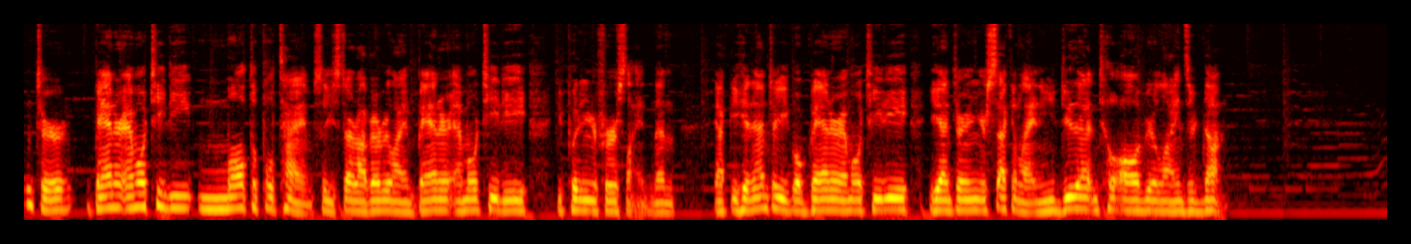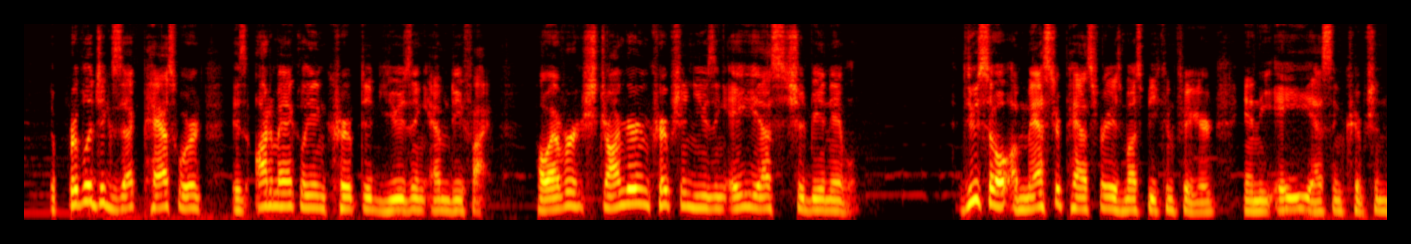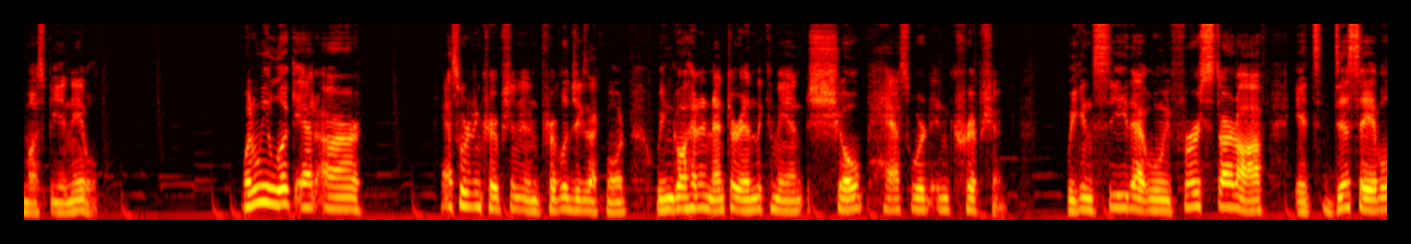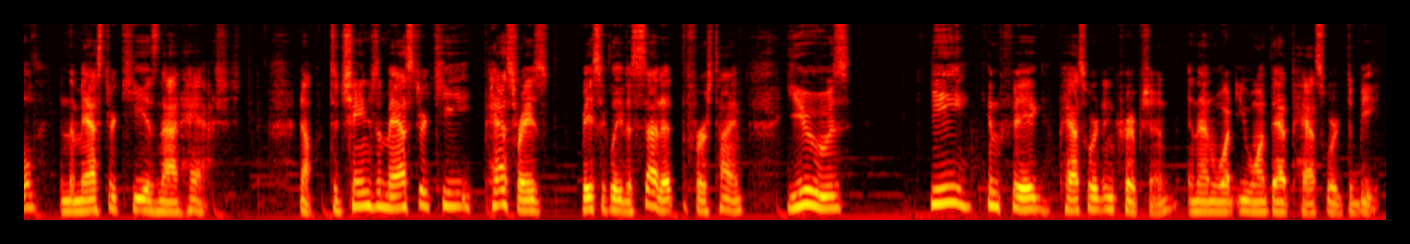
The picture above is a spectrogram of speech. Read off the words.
enter banner MOTD multiple times. So you start off every line banner MOTD, you put in your first line. Then after you hit enter, you go banner MOTD, you enter in your second line, and you do that until all of your lines are done. The privilege exec password is automatically encrypted using MD5. However, stronger encryption using AES should be enabled. To do so, a master passphrase must be configured and the AES encryption must be enabled. When we look at our password encryption in privilege exec mode, we can go ahead and enter in the command show password encryption. We can see that when we first start off, it's disabled and the master key is not hashed. Now, to change the master key passphrase, basically to set it the first time, use key config password encryption and then what you want that password to be.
